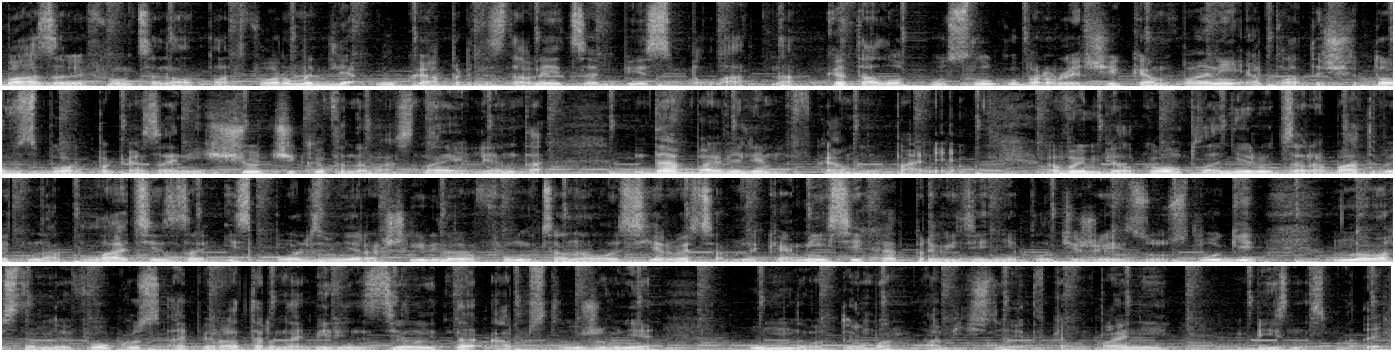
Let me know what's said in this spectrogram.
Базовый функционал платформы для УК предоставляется бесплатно. Каталог услуг управляющей компании, оплата счетов, сбор показаний счетчиков, новостная лента добавили в компании. Вымпелком планирует зарабатывать на плате за использование расширенного функционала сервиса, на комиссиях от проведения платежей за услуги, но основной фокус оператор намерен сделать на обслуживание умного дома, объясняет в компании бизнес-модель.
